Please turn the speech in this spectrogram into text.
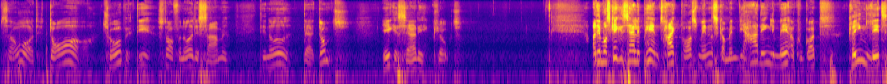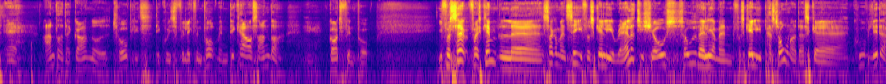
Så ordet dåre og tåbe, det står for noget af det samme. Det er noget, der er dumt, ikke særlig klogt. Og det er måske ikke et særligt pænt træk på os mennesker, men vi har det egentlig med at kunne godt grine lidt af andre, der gør noget tåbeligt. Det kunne I selvfølgelig ikke finde på, men det kan også andre øh, godt finde på. I for, for eksempel, øh, så kan man se i forskellige reality shows, så udvælger man forskellige personer, der skal kunne lidt af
